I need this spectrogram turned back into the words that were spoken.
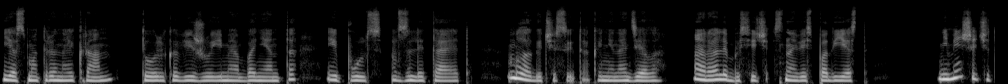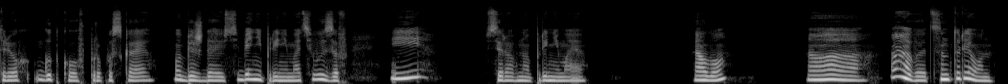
Я смотрю на экран, только вижу имя абонента, и пульс взлетает. Благо часы так и не надела. Орали бы сейчас на весь подъезд. Не меньше четырех гудков пропускаю. Убеждаю себя не принимать вызов. И... все равно принимаю. «Алло?» «А, а, вы Центурион».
